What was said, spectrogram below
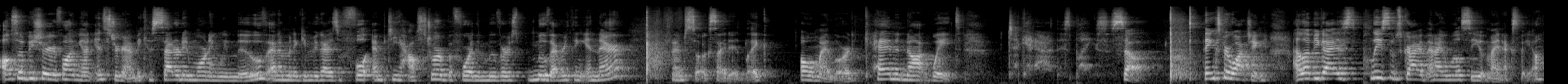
also be sure you're following me on Instagram because Saturday morning we move and I'm gonna give you guys a full empty house tour before the movers move everything in there. And I'm so excited. Like, oh my lord, cannot wait to get out of this place. So, thanks for watching. I love you guys. Please subscribe and I will see you in my next video.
